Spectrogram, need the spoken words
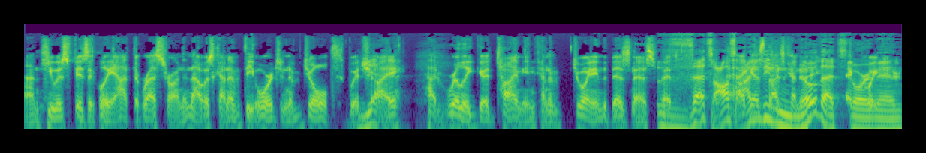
um, he was physically at the restaurant, and that was kind of the origin of Jolt, which yeah. I had really good timing, kind of joining the business. But that's awesome. I, I didn't even know that story, man.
